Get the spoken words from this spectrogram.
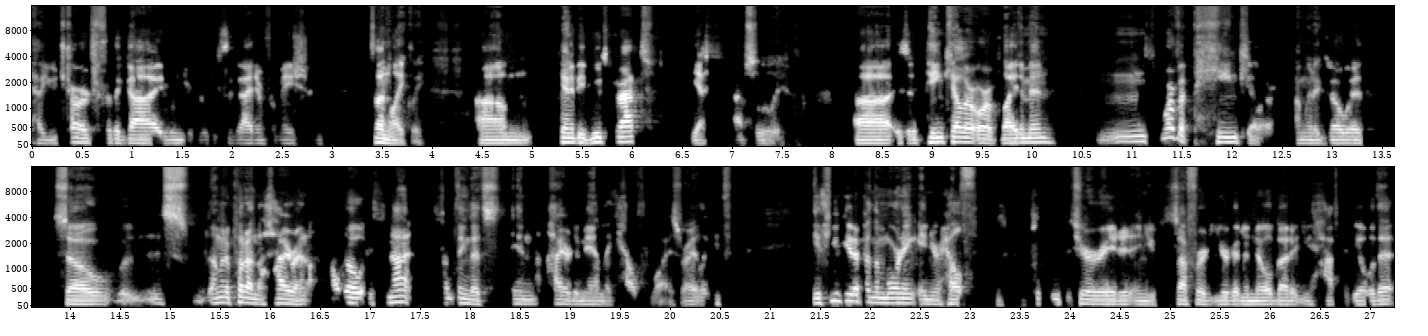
how you charge for the guide when you release the guide information. It's unlikely. Um, can it be bootstrapped? Yes, absolutely. Uh, is it a painkiller or a vitamin? Mm, it's more of a painkiller. I'm going to go with. So it's I'm going to put on the higher end, although it's not something that's in higher demand like health wise, right? Like if if you get up in the morning and your health is completely deteriorated and you've suffered, you're going to know about it and you have to deal with it.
